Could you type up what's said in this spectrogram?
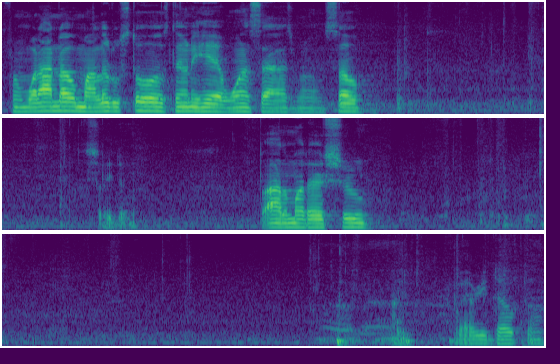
from what I know, my little stores they only had one size run. So show you the bottom of that shoe. Very dope though.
